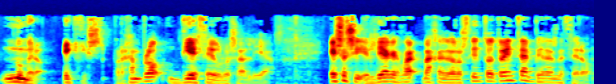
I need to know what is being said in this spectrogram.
número X. Por ejemplo, 10 euros al día. Eso sí, el día que bajas de los 130 empiezas de cero.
